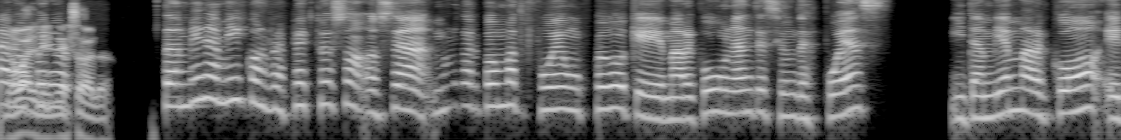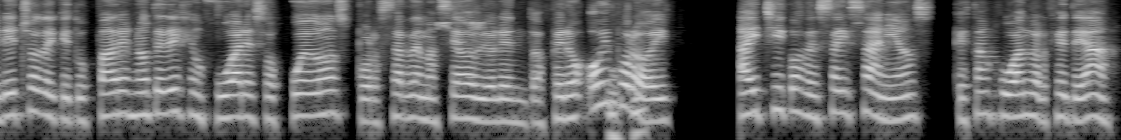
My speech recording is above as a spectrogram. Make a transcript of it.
no Claro, va el pero nene solo. también a mí con respecto a eso, o sea, Mortal Kombat fue un juego que marcó un antes y un después, y también marcó el hecho de que tus padres no te dejen jugar esos juegos por ser demasiado violentos. Pero hoy por hoy hay chicos de 6 años que están jugando al GTA.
